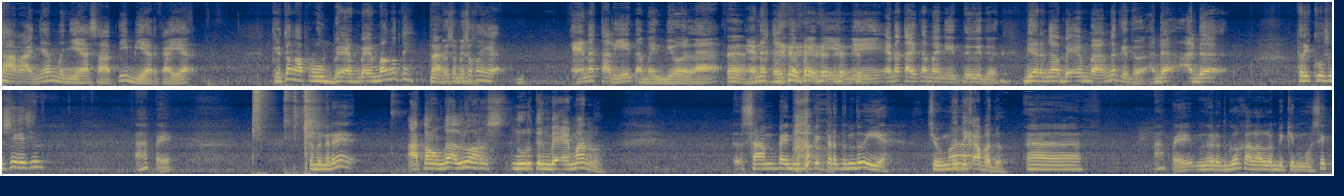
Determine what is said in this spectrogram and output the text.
Caranya menyiasati biar kayak kita nggak perlu BM-BM banget nih. Nah. Besok-besok kan kayak enak kali ya tambahin biola, Eh. enak kali tambahin ini, enak kali tambahin itu gitu. Biar nggak BM banget gitu. Ada ada trik khususnya gak sih lu? Apa ya? Sebenarnya Atau enggak lu harus nurutin BM-an lo? sampai di titik tertentu iya. Cuma Titik apa tuh? eh, apa ya? Menurut gue kalau lo bikin musik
